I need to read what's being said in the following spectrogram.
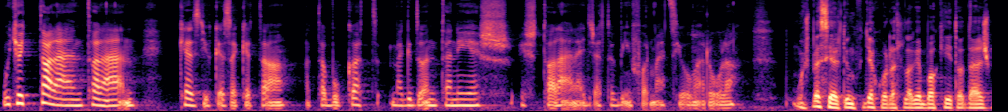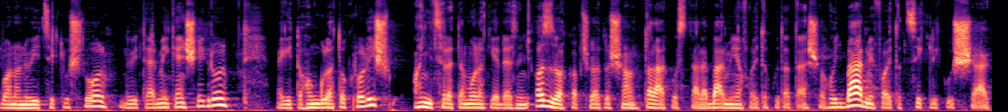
úgyhogy talán, talán kezdjük ezeket a, a tabukat megdönteni, és, és talán egyre több információ van róla. Most beszéltünk gyakorlatilag ebbe a két adásban a női ciklusról, női termékenységről, meg itt a hangulatokról is. Annyit szerettem volna kérdezni, hogy azzal kapcsolatosan találkoztál-e bármilyen fajta kutatással, hogy bármifajta ciklikusság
